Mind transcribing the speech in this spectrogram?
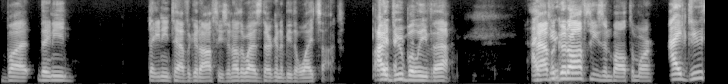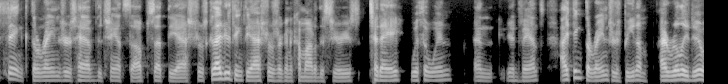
but they need they need to have a good offseason. Otherwise, they're going to be the White Sox. I do believe that. I Have a good think- offseason, Baltimore. I do think the Rangers have the chance to upset the Astros because I do think the Astros are going to come out of the series today with a win and advance. I think the Rangers beat them. I really do.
